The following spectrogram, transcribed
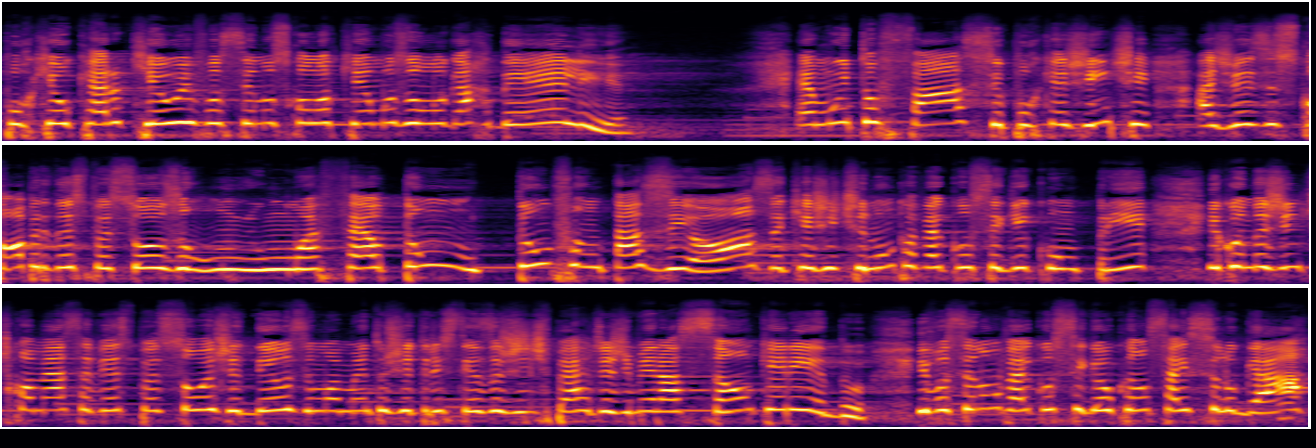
porque eu quero que eu e você nos coloquemos no lugar dele. É muito fácil, porque a gente às vezes cobre das pessoas um, uma fé tão, tão fantasiosa que a gente nunca vai conseguir cumprir. E quando a gente começa a ver as pessoas de Deus em momentos de tristeza, a gente perde admiração, querido. E você não vai conseguir alcançar esse lugar,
